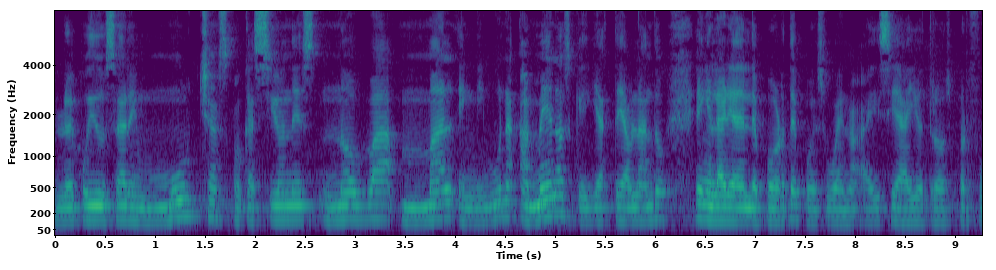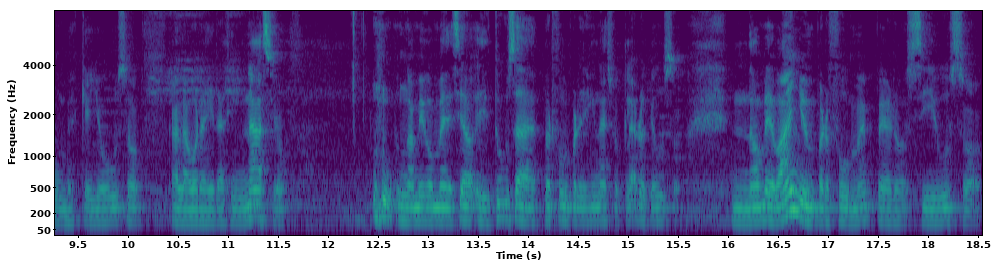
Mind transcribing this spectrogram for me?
Lo he podido usar en muchas ocasiones. No va mal en ninguna, a menos que ya esté hablando en el área del deporte. Pues bueno, ahí sí hay otros perfumes que yo uso a la hora de ir al gimnasio un amigo me decía, ¿tú usas perfume para el gimnasio? Claro que uso. No me baño en perfume, pero sí uso.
